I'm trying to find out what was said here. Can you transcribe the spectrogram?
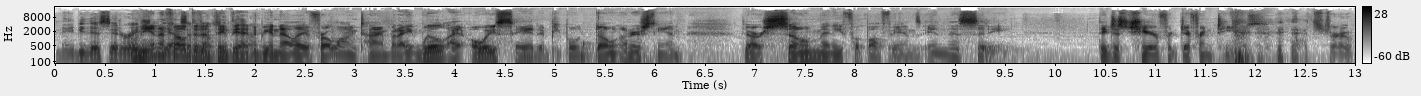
maybe this When iteration, the NFL didn't think they had gonna be in LA for a long time, but I will. I always say it, and people don't understand. There are so many football fans in this city. They just cheer for different teams. That's true.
